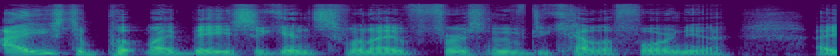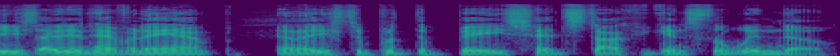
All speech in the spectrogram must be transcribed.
I used to put my bass against when I first moved to California. I used I didn't have an amp, and I used to put the bass headstock against the window,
